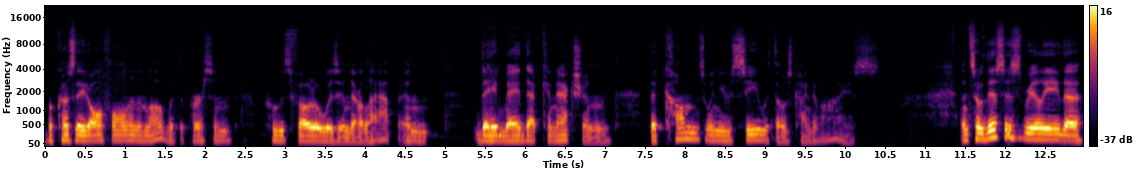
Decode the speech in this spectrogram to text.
because they'd all fallen in love with the person whose photo was in their lap and they'd made that connection that comes when you see with those kind of eyes. And so this is really the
